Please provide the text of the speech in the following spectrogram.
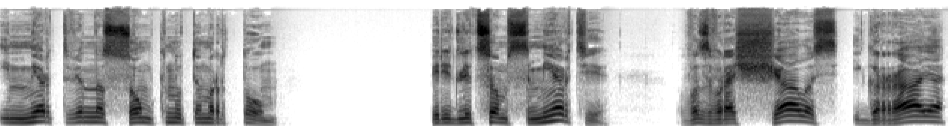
и мертвенно сомкнутым ртом. Перед лицом смерти возвращалась, играя,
